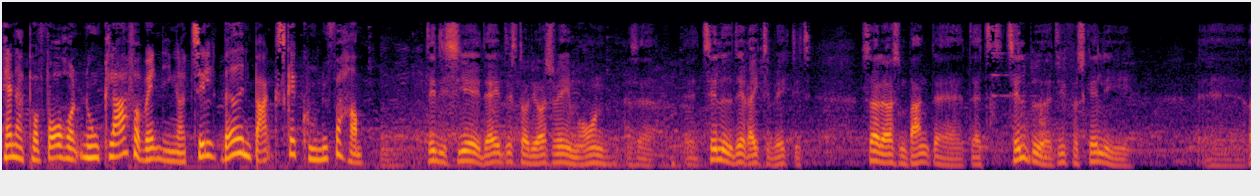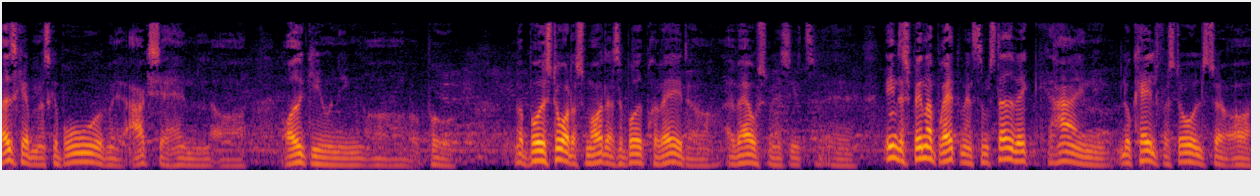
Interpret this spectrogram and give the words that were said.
Han har på forhånd nogle klare forventninger til, hvad en bank skal kunne for ham. Det, de siger i dag, det står de også ved i morgen. Altså, øh, tillid, det er rigtig vigtigt. Så er det også en bank, der, der tilbyder de forskellige øh, redskaber, man skal bruge med aktiehandel og rådgivning og på både stort og småt, altså både privat og erhvervsmæssigt. Øh, en, der spænder bredt, men som stadigvæk har en lokal forståelse og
